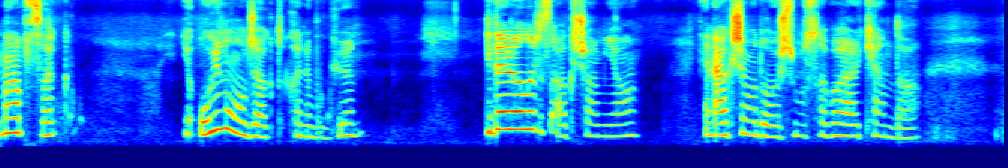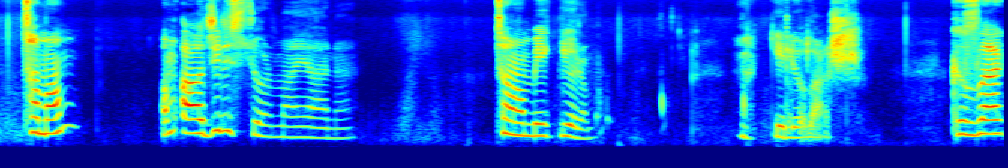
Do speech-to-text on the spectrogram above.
ne yapsak? Ya oyun olacaktık hani bugün. Gider alırız akşam ya. Yani akşama doğru sabah erken daha. Tamam. Ama acil istiyorum ben yani. Tamam bekliyorum. Heh, geliyorlar. Kızlar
